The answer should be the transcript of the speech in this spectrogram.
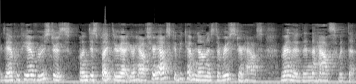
example, if you have roosters on display throughout your house, your house could become known as the rooster house rather than the house with the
